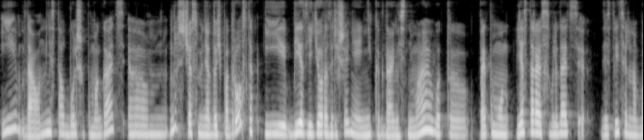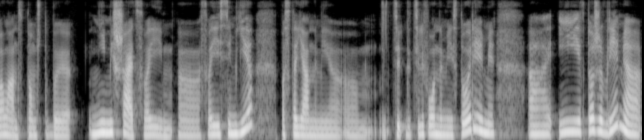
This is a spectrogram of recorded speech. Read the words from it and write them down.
И да, он мне стал больше помогать. Эм, ну, сейчас у меня дочь подросток, и без ее разрешения я никогда не снимаю. Вот э, поэтому я стараюсь соблюдать действительно баланс в том, чтобы не мешать своим, э, своей семье постоянными эм, телефонными историями, а, и в то же время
